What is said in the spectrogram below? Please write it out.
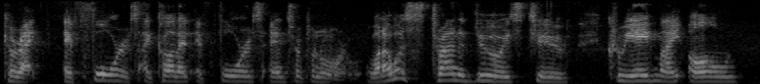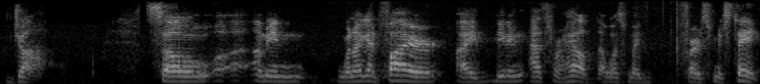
Correct. A force, I call it a force entrepreneur. What I was trying to do is to create my own job. So, uh, I mean, when I got fired, I didn't ask for help. That was my first mistake.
